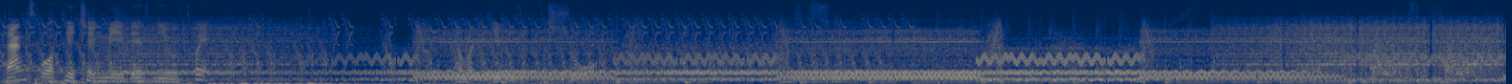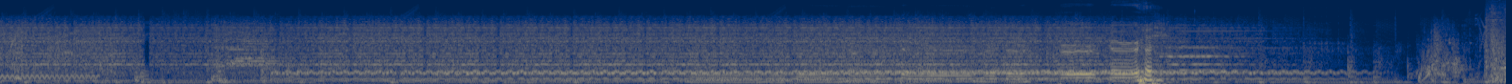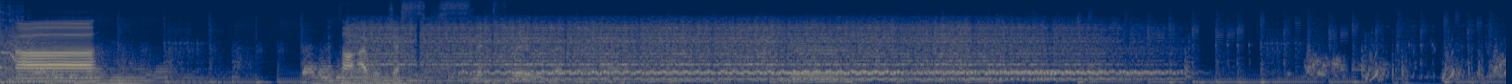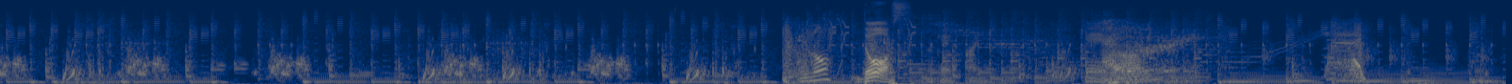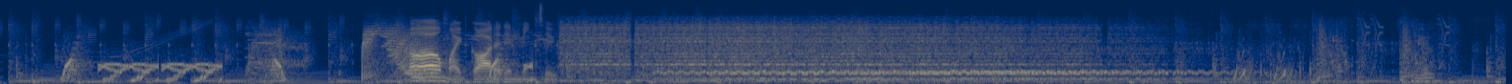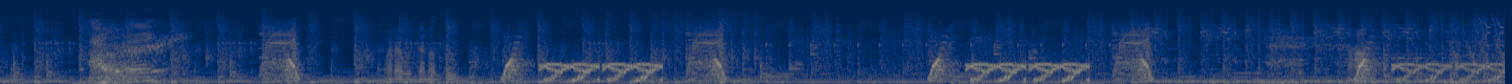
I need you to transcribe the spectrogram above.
Thanks for teaching me this new trick. Uh, I thought I would just slip through. Oh my god, I didn't mean to. What are we gonna do?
